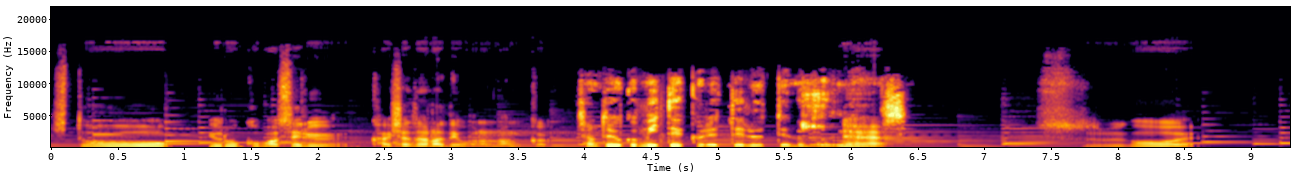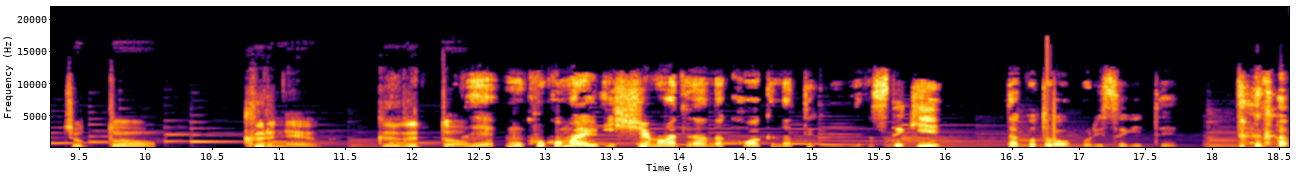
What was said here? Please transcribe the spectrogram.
人を喜ばせる会社ならではのなんかちゃんとよく見てくれてるっていうのも思うし。すごい。ちょっと来るね。ぐぐっと。ね、もうここまで一周回ってだんだん怖くなってくる。なんか素敵なことが起こりすぎて。なんか、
